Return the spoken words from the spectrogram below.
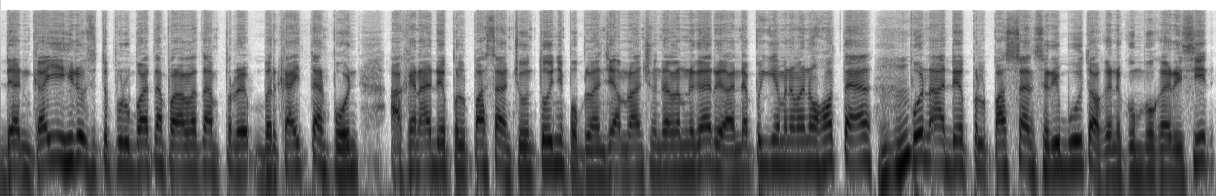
dan gaya hidup serta perubatan peralatan per- berkaitan pun akan ada pelepasan contohnya perbelanjaan melancong dalam negara anda pergi mana-mana hotel hmm. pun ada pelepasan 1000 tau kena kumpulkan resit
